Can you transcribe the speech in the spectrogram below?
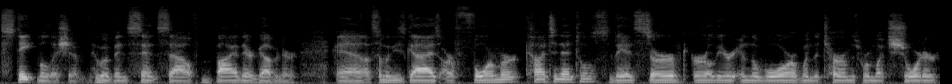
state militia, who have been sent south by their governor. Uh, some of these guys are former Continentals. They had served earlier in the war when the terms were much shorter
